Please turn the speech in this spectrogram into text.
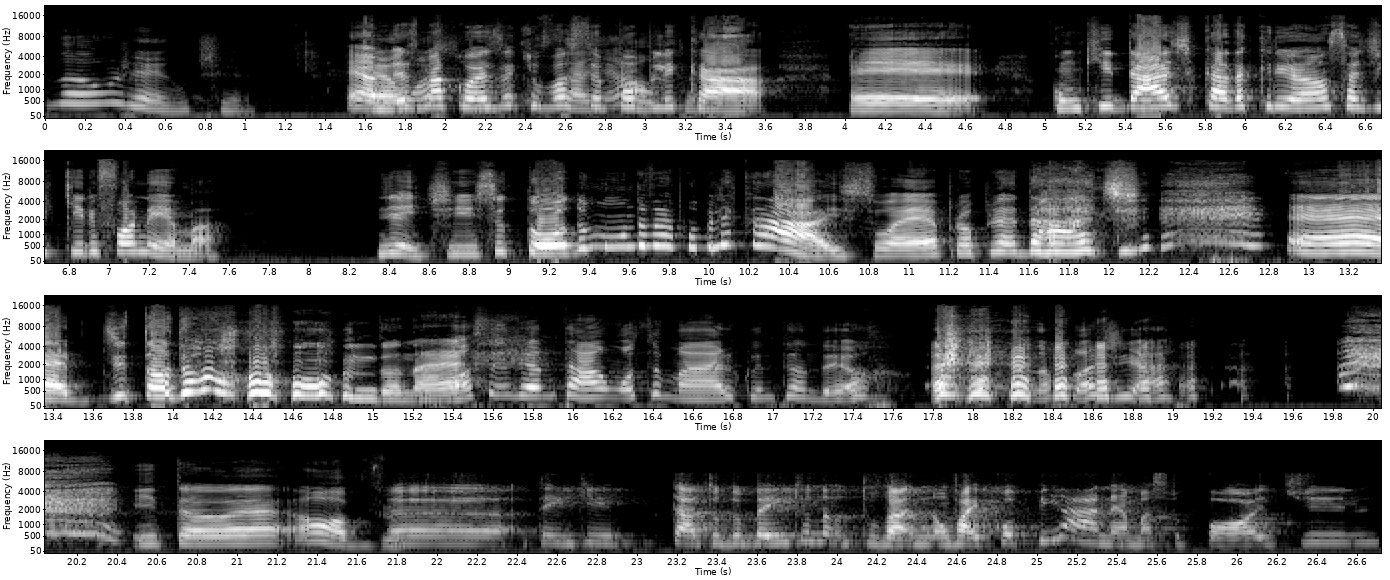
Não, gente. É a é mesma um coisa que, que você publicar é, com que idade cada criança adquire fonema. Gente, isso todo mundo vai publicar. Isso é propriedade é, de todo mundo, né? Não posso inventar um outro marco, entendeu? não plagiar. Então é óbvio. Uh, tem que. Tá, tudo bem, tu, não, tu vai, não vai copiar, né? Mas tu pode.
